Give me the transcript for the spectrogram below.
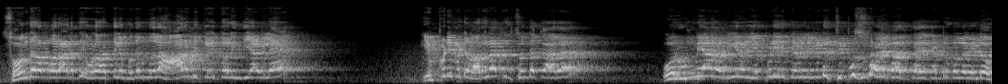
சுதந்திர போராட்டத்தை உலகத்தில் முதன் முதலாக ஆரம்பித்து வைத்தவர் இந்தியாவில். எப்படிப்பட்ட வரலாற்றுக்கு சொந்தக்காரர் ஒரு உண்மையான வீரன் எப்படி இருக்க வேண்டும் என்று திப்பு சுல்தானை பார்த்து கற்றுக்கொள்ள வேண்டும்.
